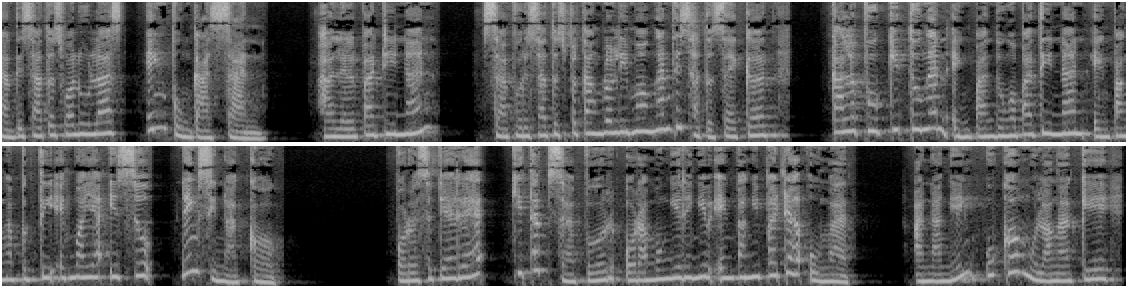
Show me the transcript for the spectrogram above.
nganti 118 ing pungkasan. Halel padinan Sabur 145 nganti 150 kalebu kidungan ing pandonga patinan ing pangabekti ing wayah isuk ning sinagog. Para sederek, kitab Zabur ora mung ngiringi ing pangibadah umat, ananging uga mulangake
